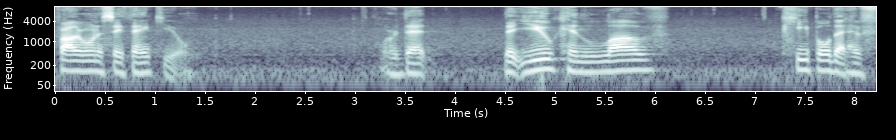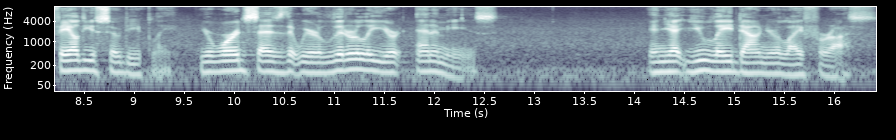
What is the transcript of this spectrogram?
Father, I want to say thank you, Lord, that, that you can love people that have failed you so deeply. Your word says that we are literally your enemies and yet you laid down your life for us.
